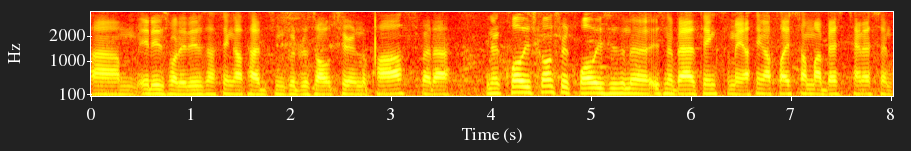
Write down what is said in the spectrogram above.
um, it is what it is. I think I've had some good results here in the past, but uh, you know, qualies gone through qualies isn't a isn't a bad thing for me. I think I play some of my best tennis, and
